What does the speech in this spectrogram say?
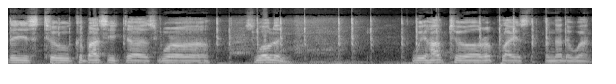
These two capacitors were swollen. We have to replace another one.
